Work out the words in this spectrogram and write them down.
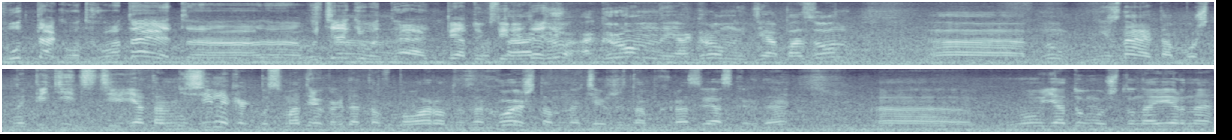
вот так вот хватает э, вытягивать да, пятую Просто передачу. огро- огромный, огромный диапазон. Э, ну, не знаю, там, может, на 50 я там не сильно как бы смотрю, когда там в повороты заходишь, там, на тех же там развязках, да. Э, ну, я думаю, что, наверное,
